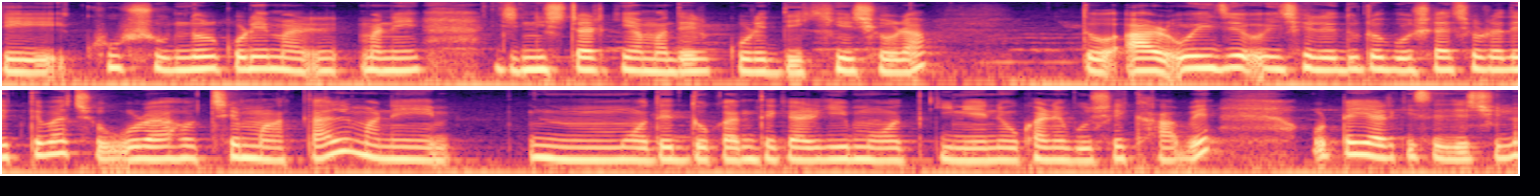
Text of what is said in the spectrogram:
যে খুব সুন্দর করে মানে জিনিসটা আর কি আমাদের করে দেখিয়েছে ওরা। তো আর ওই যে ওই ছেলে দুটো বসে আছে ওরা দেখতে পাচ্ছ? ওরা হচ্ছে মাতাল মানে মদের দোকান থেকে আর কি মদ কিনে এনে ওখানে বসে খাবে। ওটাই আর কি সেজেছিল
